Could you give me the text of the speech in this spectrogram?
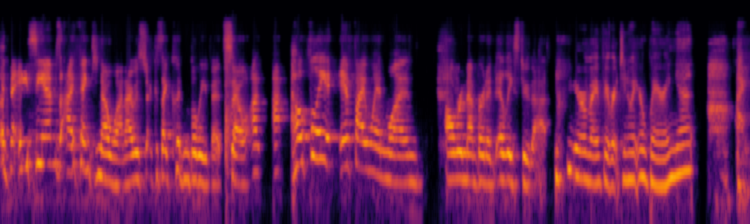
at the ACMs, I thanked no one. I was because I couldn't believe it. So I, I, hopefully, if I win one, I'll remember to at least do that. You're my favorite. Do you know what you're wearing yet? I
